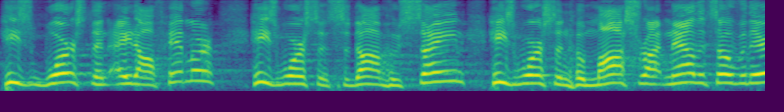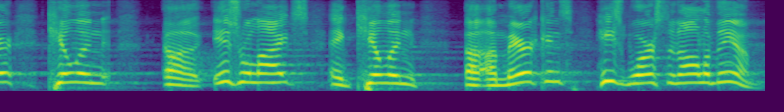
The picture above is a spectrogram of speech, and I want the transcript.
He's worse than Adolf Hitler. He's worse than Saddam Hussein. He's worse than Hamas right now that's over there killing uh, Israelites and killing uh, Americans. He's worse than all of them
